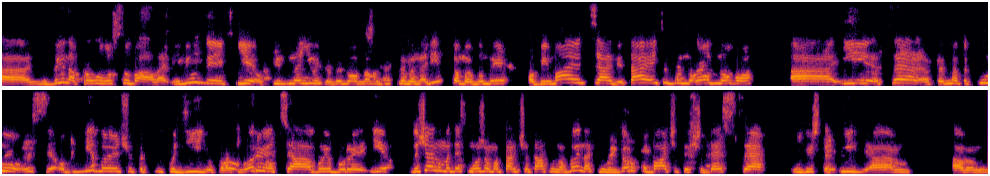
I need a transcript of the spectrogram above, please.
е, людина проголосувала, і люди, які впізнають один одного за цими наліпками, вони обіймаються, вітають один одного. А, і це на таку ось об'єднуючу таку подію перетворюються вибори. І звичайно, ми десь можемо там читати в новинах Нью-Йорку бачити, що десь це більш такій ем, ем,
